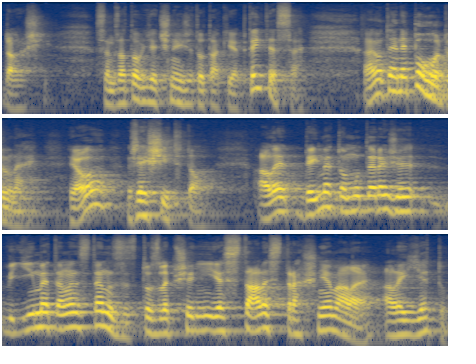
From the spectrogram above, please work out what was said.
další. Jsem za to vděčný, že to tak je. Ptejte se. Ano, to je nepohodlné, jo, řešit to. Ale dejme tomu tedy, že vidíme, tenhle, ten, to zlepšení je stále strašně malé, ale je tu.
